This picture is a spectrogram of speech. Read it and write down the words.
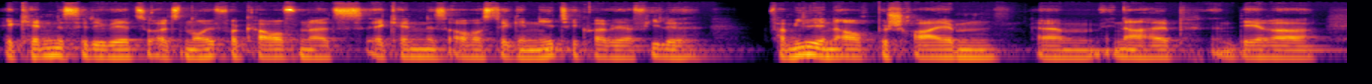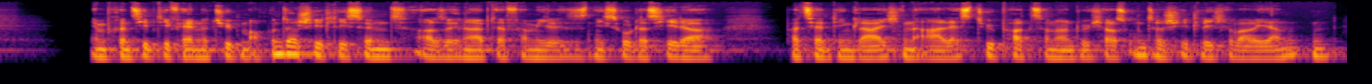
Erkenntnisse, die wir jetzt so als neu verkaufen, als Erkenntnis auch aus der Genetik, weil wir ja viele Familien auch beschreiben, ähm, innerhalb derer im Prinzip die Phänotypen auch unterschiedlich sind. Also innerhalb der Familie ist es nicht so, dass jeder Patient den gleichen ALS-Typ hat, sondern durchaus unterschiedliche Varianten.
